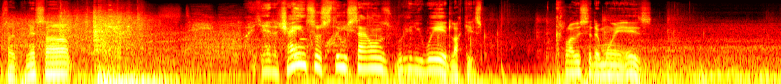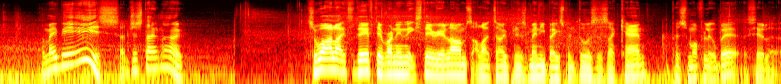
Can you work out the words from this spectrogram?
Let's open this up. Yeah, the chainsaw still sounds really weird, like it's closer than what it is. Or maybe it is. I just don't know. So what I like to do if they're running exterior alarms, I like to open as many basement doors as I can. Push them off a little bit. Let's see, look.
